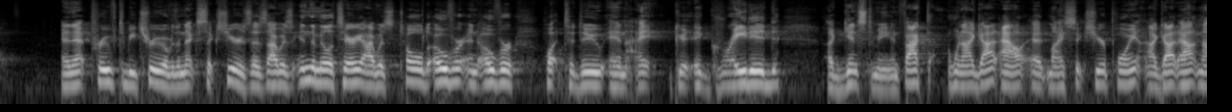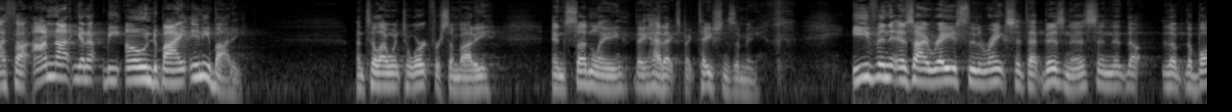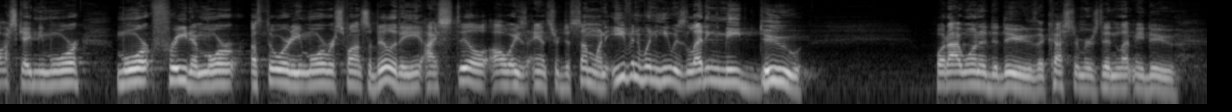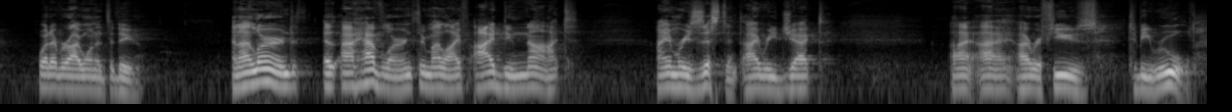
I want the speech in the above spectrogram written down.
And that proved to be true over the next six years. As I was in the military, I was told over and over what to do, and I, it grated against me. In fact, when I got out at my six year point, I got out and I thought, I'm not going to be owned by anybody until I went to work for somebody, and suddenly they had expectations of me. Even as I raised through the ranks at that business, and the, the, the boss gave me more, more freedom, more authority, more responsibility, I still always answered to someone. Even when he was letting me do what I wanted to do, the customers didn't let me do whatever I wanted to do. And I learned, I have learned through my life, I do not, I am resistant. I reject, I, I, I refuse to be ruled.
